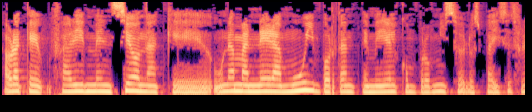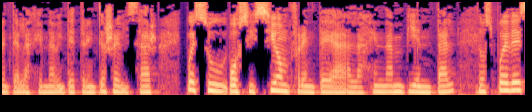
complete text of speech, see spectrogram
ahora que Farid menciona que una manera muy importante de medir el compromiso de los países frente a la Agenda 2030 es revisar pues su posición frente a la agenda ambiental, ¿nos puedes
